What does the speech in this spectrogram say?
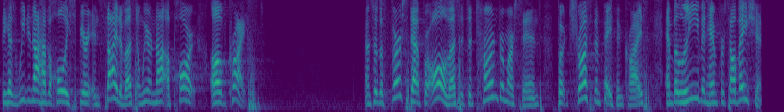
because we do not have the Holy Spirit inside of us and we are not a part of Christ. And so the first step for all of us is to turn from our sins, put trust and faith in Christ, and believe in Him for salvation.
